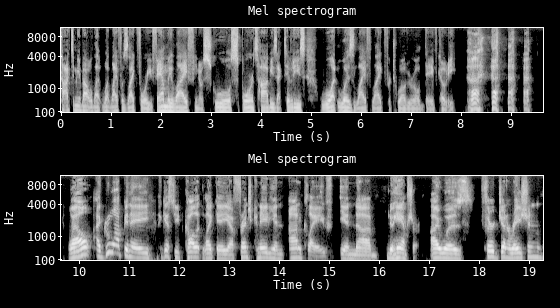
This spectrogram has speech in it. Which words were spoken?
Talk to me about what, what life was like for you family life, you know, school, sports, hobbies, activities. What was life like for 12 year old Dave Cote? Well, I grew up in a, I guess you'd call it like a, a French Canadian enclave in uh, New Hampshire. I was third generation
